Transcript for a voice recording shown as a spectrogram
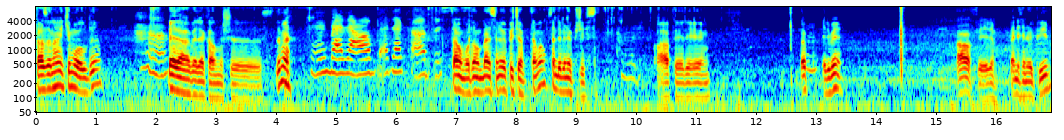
Kazanan kim oldu? Berabere kalmışız. Değil mi? Beraber kaldık. Tamam o zaman ben seni öpeceğim. Tamam sen de beni öpeceksin. Aferin. Öp elimi. Aferin. Ben de seni öpeyim.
